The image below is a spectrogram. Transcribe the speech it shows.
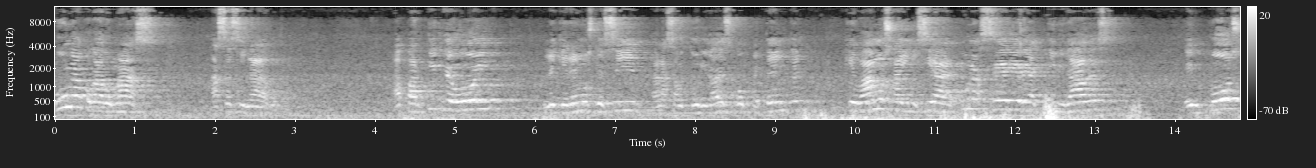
un abogado más asesinado. A partir de hoy le queremos decir a las autoridades competentes que vamos a iniciar una serie de actividades en pos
